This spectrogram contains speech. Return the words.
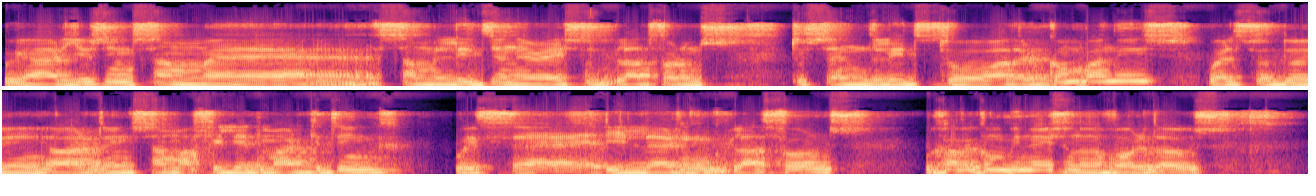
We are using some uh, some lead generation platforms to send leads to other companies. We also doing are doing some affiliate marketing with uh, e-learning platforms. We have a combination of all those.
